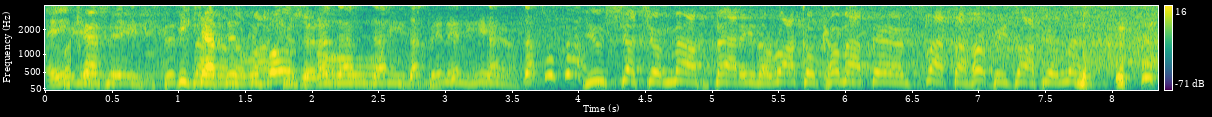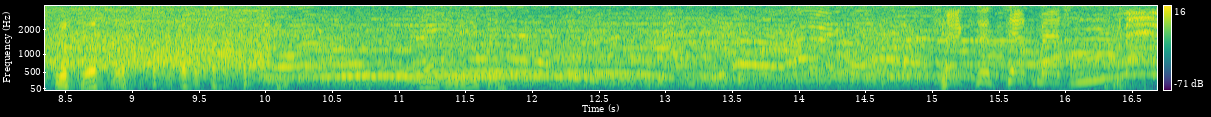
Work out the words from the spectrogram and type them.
And he But kept, see, this he kept his the rock has composure. That, that, that, always that, been that- that's, that's what's up. You shut your mouth, fatty. The rock will come out there and slap the herpes off your lips. Texas Deathmatch main event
